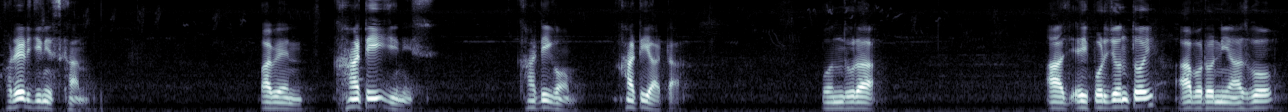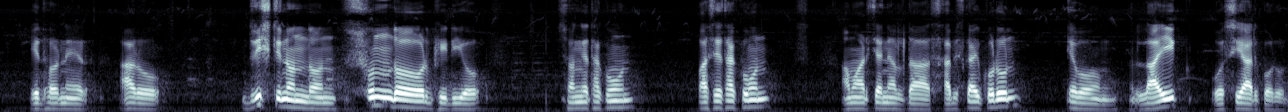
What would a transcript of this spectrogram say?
ঘরের জিনিস খান। পাবেন খাঁটি জিনিস, খাঁটি গম, খাঁটি আটা। বন্ধুরা, আজ এই পর্যন্তই। আবারও নিয়ে আসব এ ধরনের আরও দৃষ্টিনন্দন সুন্দর ভিডিও। সঙ্গে থাকুন, পাশে থাকুন, আমার চ্যানেলটা সাবস্ক্রাইব করুন এবং লাইক ও শেয়ার করুন।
